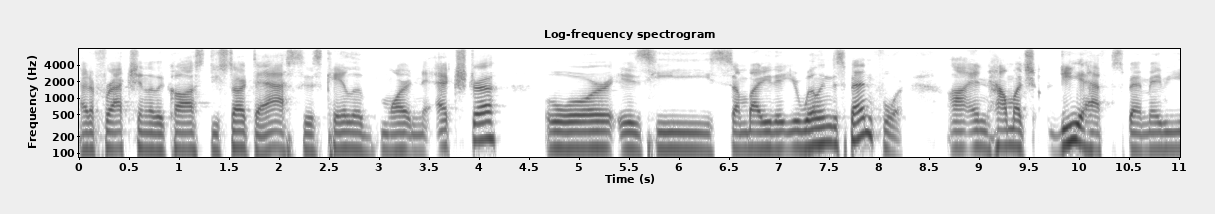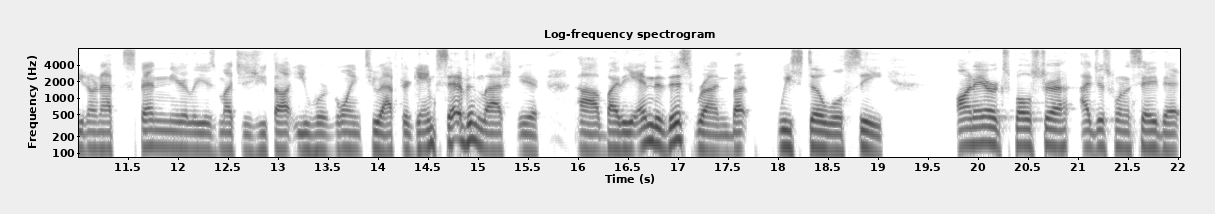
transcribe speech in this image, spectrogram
at a fraction of the cost, you start to ask is Caleb Martin extra or is he somebody that you're willing to spend for? Uh, and how much do you have to spend? Maybe you don't have to spend nearly as much as you thought you were going to after game seven last year uh, by the end of this run, but we still will see. On Erik Spoelstra, I just want to say that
